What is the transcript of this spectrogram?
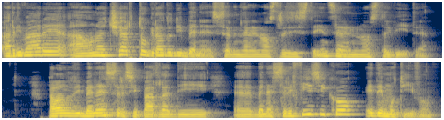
arrivare a un certo grado di benessere nelle nostre esistenze e nelle nostre vite. Parlando di benessere si parla di eh, benessere fisico ed emotivo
